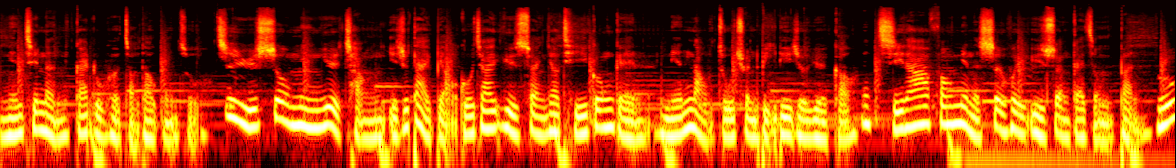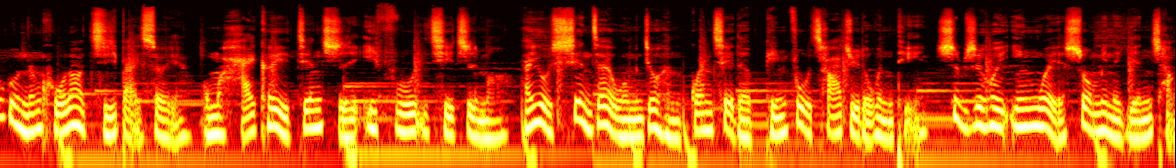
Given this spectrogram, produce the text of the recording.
年轻人该如何找到工作？至于寿命越长，也就代表国家预算要提供给年老族群的比例就越高。那其他方面的社会预算该怎么办？如果能活到几百岁，我们还可以坚持一夫一妻制吗？还有，现在我们就很关切的贫富差距的问题。是不是会因为寿命的延长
